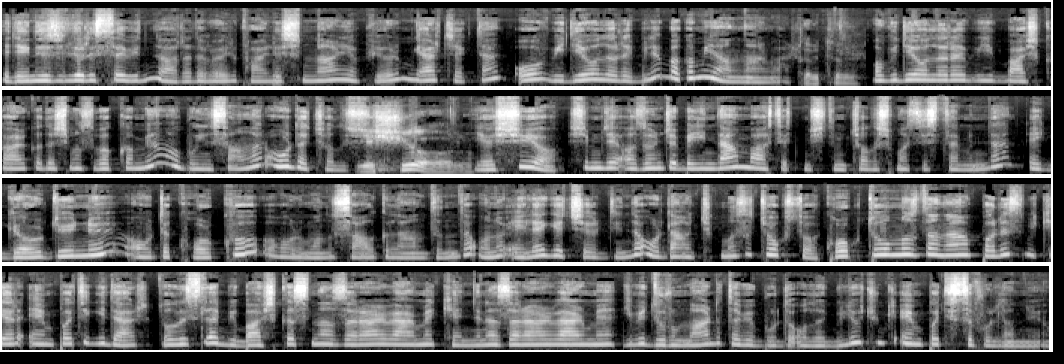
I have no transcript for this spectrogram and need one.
Ve denizcileri sevin arada böyle paylaşımlar yapıyorum. Gerçekten o videolara bile bakamayanlar var. Tabii tabii. O videolara bir başka arkadaşımız bakamıyor ama bu insanlar orada çalışıyor. Yaşıyor onu. Yaşıyor. Şimdi az önce beyinden bahsetmiştim çalışma sisteminden. E, gördüğünü orada korku hormonu salgılandığında onu ele geçirdiğinde oradan çıkması çok zor. Korktuğumuzda ne yaparız? Bir kere empati gider. Dolayısıyla bir başka başkasına zarar verme, kendine zarar verme gibi durumlar da tabii burada olabiliyor. Çünkü empati sıfırlanıyor.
